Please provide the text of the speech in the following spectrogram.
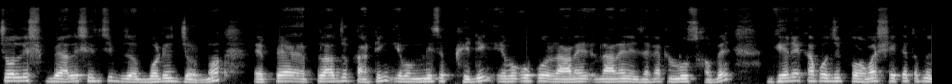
চল্লিশ বিয়াল্লিশ ইঞ্চি বডির জন্য প্লাজো কাটিং এবং নিচে ফিডিং এবং উপর রানের রানের এই জায়গাটা লুজ হবে। ঘেরে কাপড় যে কম হয়, সেক্ষেত্রে আপনি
